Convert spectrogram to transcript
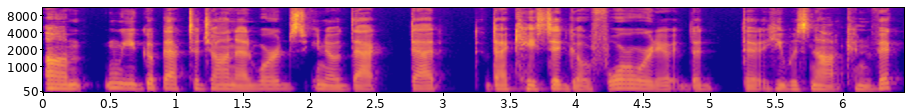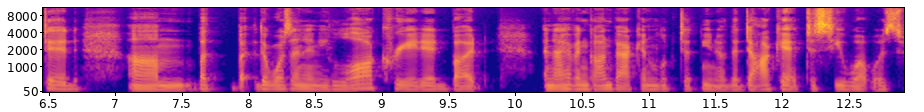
Um, when you go back to john edwards you know that that that case did go forward. It, the that he was not convicted, um, but but there wasn't any law created. But and I haven't gone back and looked at you know the docket to see what was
